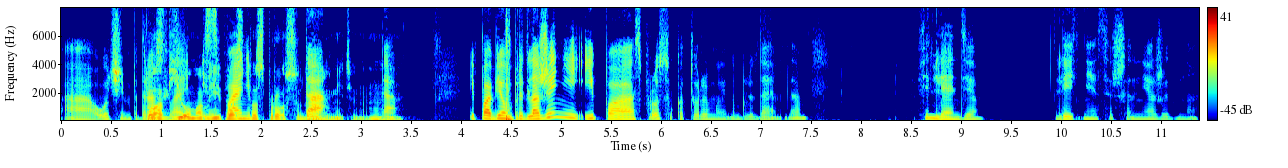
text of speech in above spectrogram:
а, очень По подросла объемам и по, Испания. по спросу, да, Да, вы имеете виду? Да. И по объему предложений, и по спросу, который мы наблюдаем. Да. Финляндия. Летняя, совершенно неожиданно.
